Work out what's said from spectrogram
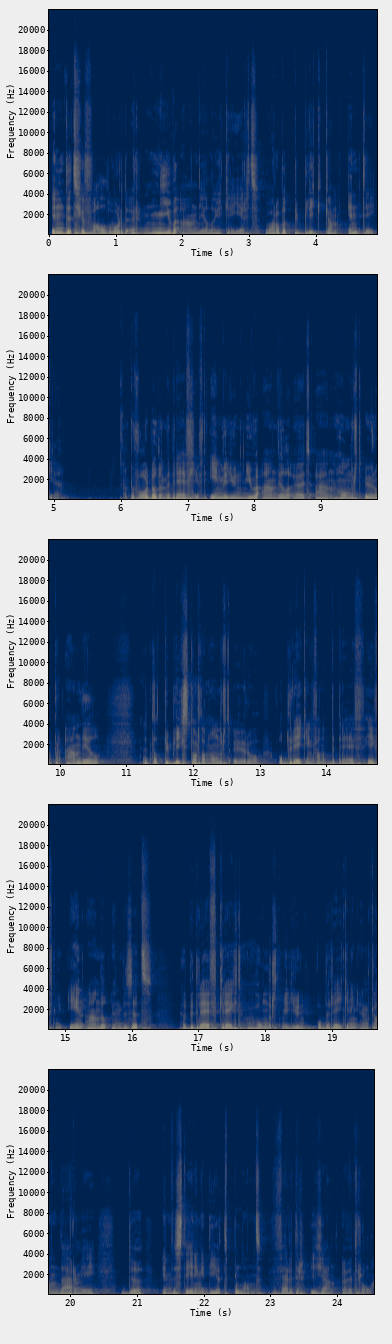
In dit geval worden er nieuwe aandelen gecreëerd waarop het publiek kan intekenen. Bijvoorbeeld een bedrijf geeft 1 miljoen nieuwe aandelen uit aan 100 euro per aandeel. Dat publiek stort dan 100 euro op de rekening van het bedrijf, heeft nu één aandeel in bezit. Het bedrijf krijgt 100 miljoen op de rekening en kan daarmee de investeringen die het plant verder gaan uitrollen.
